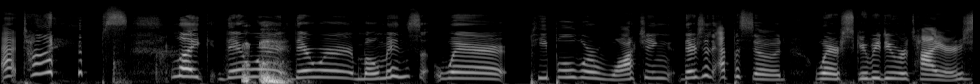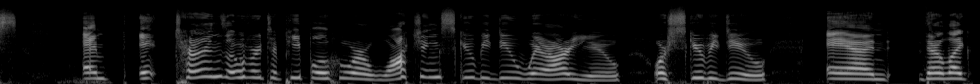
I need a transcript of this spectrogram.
at times. like there were there were moments where people were watching there's an episode where Scooby-Doo retires and it turns over to people who are watching Scooby-Doo Where Are You or Scooby-Doo and they're like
